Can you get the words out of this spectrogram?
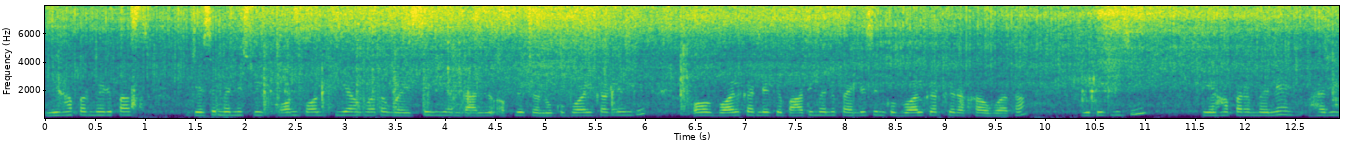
यहाँ पर मेरे पास, जैसे मैंने स्वीट कॉर्न बॉयल किया हुआ था, वैसे ही हम डाल अपने चनों को बॉईल कर लेंगे। और बॉईल करने के बाद ही मैंने पहले से इनको बॉईल करके रखा हुआ था। ये देख लीजिए, यहाँ पर मैंने हरी,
